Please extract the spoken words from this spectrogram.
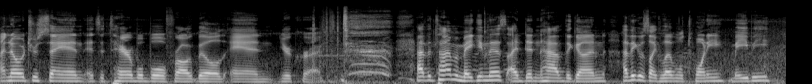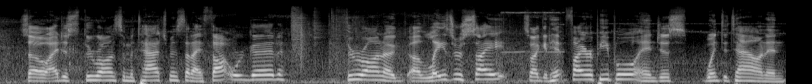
I know what you're saying. It's a terrible Bullfrog build, and you're correct. At the time of making this, I didn't have the gun. I think it was like level 20, maybe. So I just threw on some attachments that I thought were good. Threw on a, a laser sight so I could hip fire people and just went to town. And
